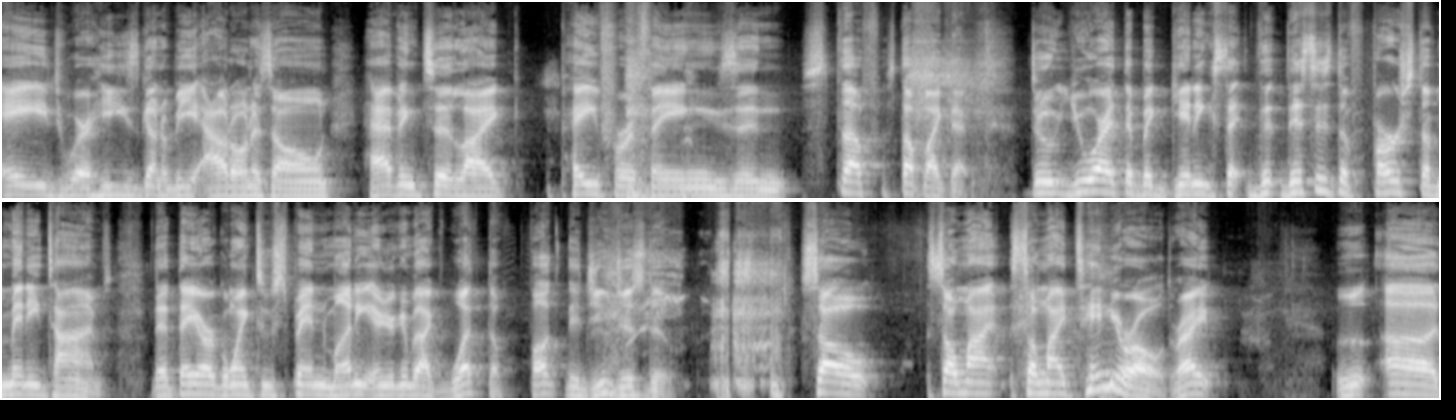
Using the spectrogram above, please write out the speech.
age where he's going to be out on his own, having to like pay for things and stuff stuff like that. Dude, you are at the beginning stage. Th- this is the first of many times that they are going to spend money and you're going to be like, "What the fuck did you just do?" so, so my so my 10-year-old, right? uh,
